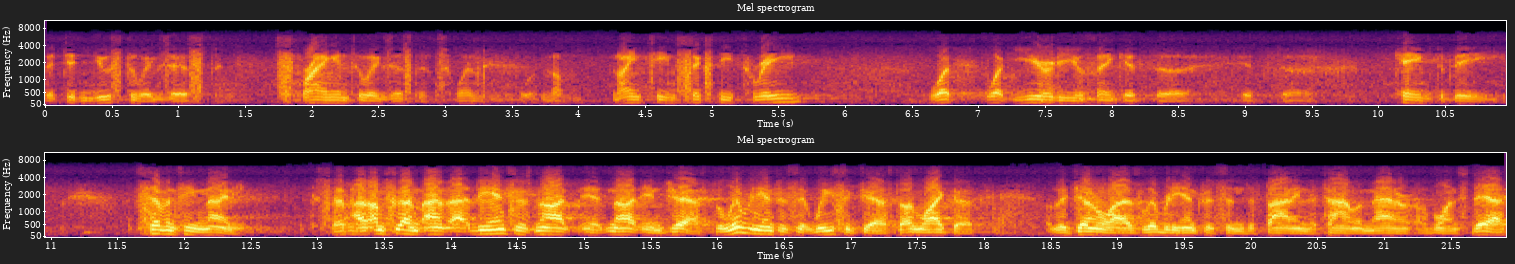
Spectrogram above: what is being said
that didn't used to exist sprang into existence? When 1963? What what year do you think it uh, it uh, came to be? 1790. I'm, I'm, I'm, the answer is not uh, not in jest. The liberty interest that we suggest, unlike a, the generalized liberty interest in defining the time and manner of one's death,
